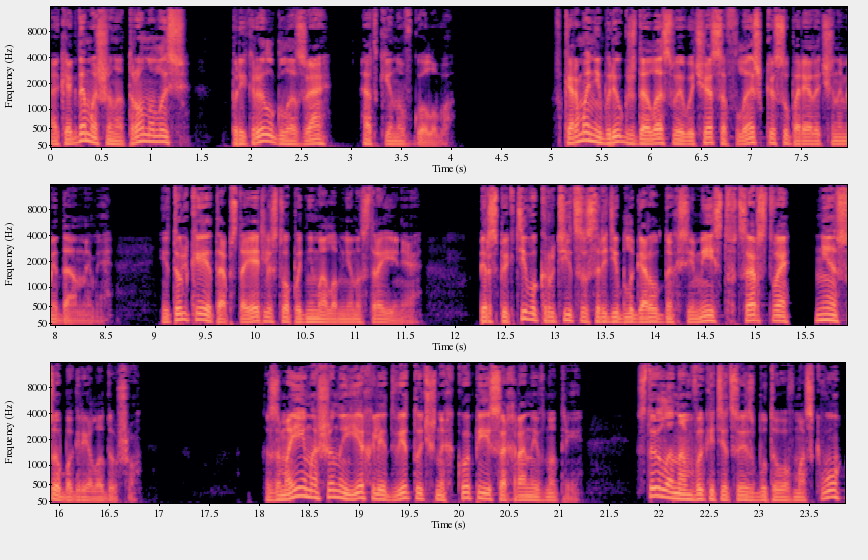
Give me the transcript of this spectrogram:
А когда машина тронулась, прикрыл глаза, откинув голову. В кармане брюк ждала своего часа флешка с упорядоченными данными. И только это обстоятельство поднимало мне настроение. Перспектива крутиться среди благородных семейств царства не особо грела душу. За моей машиной ехали две точных копии с охраной внутри. Стоило нам выкатиться из Бутова в Москву,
